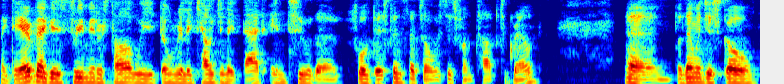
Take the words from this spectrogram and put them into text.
like the airbag is three meters tall. We don't really calculate that into the full distance. That's always just from top to ground. Um, but then we just go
